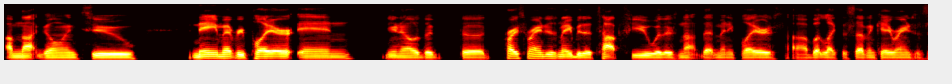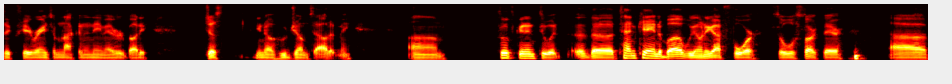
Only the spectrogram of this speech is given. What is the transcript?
I'm not going to name every player in you know the the price ranges, maybe the top few where there's not that many players, uh, but like the 7K range, the 6K range, I'm not going to name everybody. Just you know who jumps out at me. Um, so let's get into it. Uh, the 10K and above, we only got four, so we'll start there. Uh,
